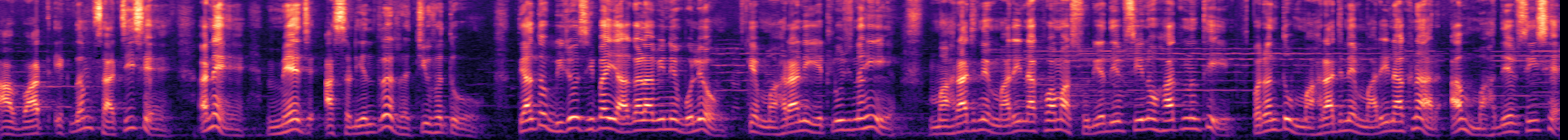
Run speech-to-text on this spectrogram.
આ વાત એકદમ સાચી છે. અને મેં જ આ ષડયંત્ર રચ્યું હતું. ત્યાં તો બીજો સિપાહી આગળ આવીને બોલ્યો કે મહારાણી એટલું જ નહીં, મહારાજને મારી નાખવામાં સૂર્યદેવસિંહનો હાથ નથી, પરંતુ મહારાજને મારી નાખનાર આ મહાદેવસિંહ છે.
